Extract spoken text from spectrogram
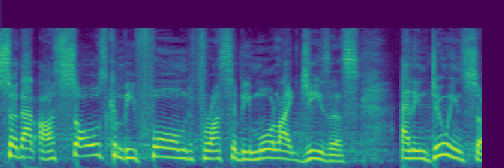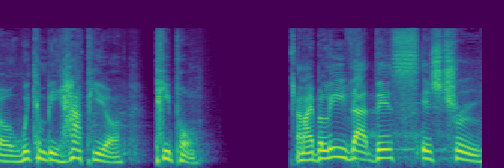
so that our souls can be formed for us to be more like Jesus. And in doing so, we can be happier people. And I believe that this is true.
